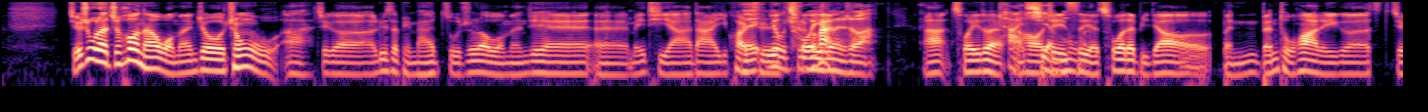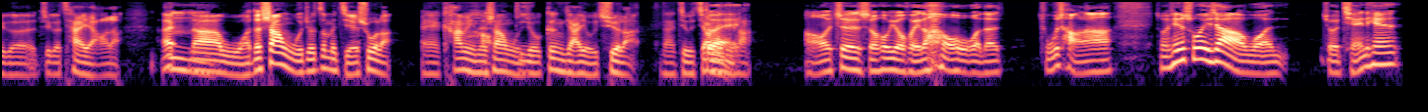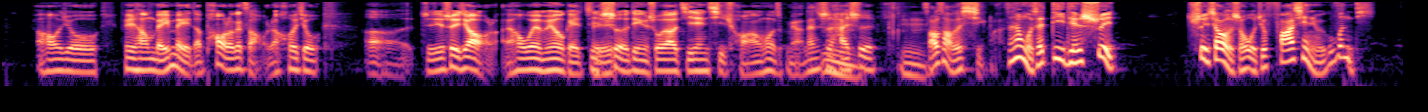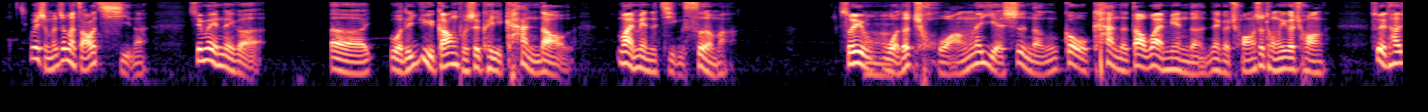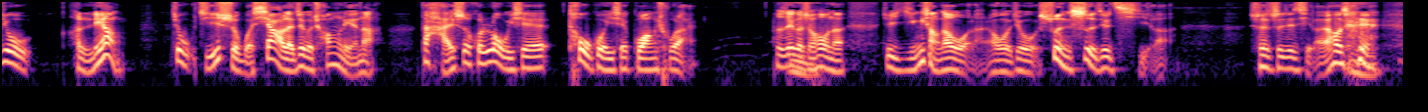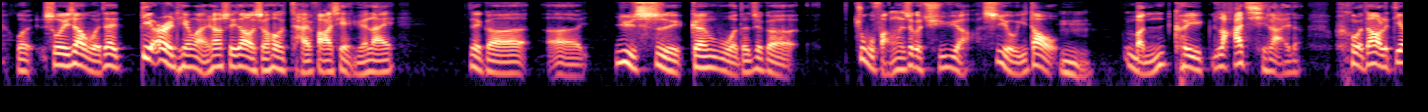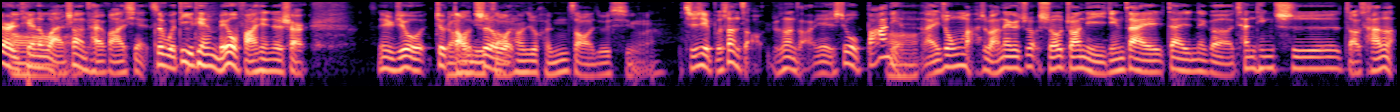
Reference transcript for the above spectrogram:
结束了之后呢，我们就中午啊，这个绿色品牌组织了我们这些呃媒体啊，大家一块儿去又搓一顿是吧？啊，搓一顿，然后这一次也搓的比较本本土化的一个这个这个菜肴了。哎，那我的上午就这么结束了。哎，卡明的上午就更加有趣了，那就交给你了。好，这时候又回到我的主场了。首先说一下，我就前一天，然后就非常美美的泡了个澡，然后就。呃，直接睡觉了，然后我也没有给自己设定说要几点起床或者怎么样，但是还是早早的醒了。但是我在第一天睡睡觉的时候，我就发现有一个问题，为什么这么早起呢？是因为那个呃，我的浴缸不是可以看到外面的景色吗？所以我的床呢也是能够看得到外面的那个床是同一个窗，所以它就很亮，就即使我下了这个窗帘呐。它还是会漏一些，透过一些光出来，那这个时候呢，就影响到我了，然后我就顺势就起了，顺势就起了。然后这 我说一下，我在第二天晚上睡觉的时候才发现，原来这个呃浴室跟我的这个住房的这个区域啊，是有一道嗯门可以拉起来的。我到了第二天的晚上才发现，所以我第一天没有发现这事儿。那就就导致了我早上就很早就醒了，其实也不算早，不算早，也就八点来钟嘛，是吧？那个时时候，Johnny 已经在在那个餐厅吃早餐了，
